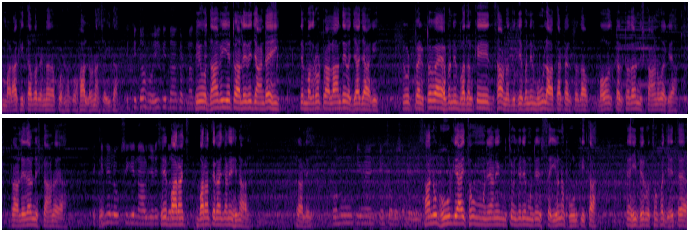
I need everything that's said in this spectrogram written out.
ਮਾੜਾ ਕੀਤਾ ਪਰ ਇਹਨਾਂ ਦਾ ਕੁਛ ਨਾ ਕੋਈ ਹੱਲ ਹੋਣਾ ਚਾਹੀਦਾ। ਤੇ ਕਿੱਦਾਂ ਹੋਈ ਕਿੱਦਾਂ ਘਟਨਾ ਤੇ ਉਦਾਂ ਵੀ ਇਹ ਟਰਾਲੇ ਤੇ ਜਾਣ ਡਏ ਸੀ ਤੇ ਮਗਰੋਂ ਟਰਾਲਾ ਆਂਦੇ ਵੱਜਾ ਜਾ ਕੇ। ਉਹ ਟਰੈਕਟਰ ਇਸ ਬੰਨੇ ਬਦਲ ਕੇ ਹਿਸਾਬ ਨਾਲ ਦੂਜੇ ਬੰਨੇ ਮੂੰਹ ਲਾਤਾ ਟਰੈਕਟਰ ਦਾ। ਬਹੁਤ ਟਰੈਕਟਰ ਦਾ ਨੁਕਸਾਨ ਹੋ ਗਿਆ ਟਰਾਲੇ ਦਾ ਨੁਕਸਾਨ ਹੋਇਆ। ਤੇ ਕਿੰਨੇ ਲੋਕ ਸੀਗੇ ਨਾਲ ਜਿਹੜੇ ਇਹ ਸੰਗਤ 12 12 13 ਜਣੇ ਸੀ ਨਾਲ ਟਰਾਲੇ। 'ਚ। ਤੁਹਾਨੂੰ ਕਿਵੇਂ ਇਨਫੋਰਮੇਸ਼ਨ ਮਿਲੀ? ਸਾਨੂੰ ਫੋਨ ਗਿਆ ਇੱਥੋਂ ਮੁੰਡਿਆਂ ਨੇ ਵਿੱਚੋਂ ਜਿਹੜੇ ਮੁੰਡੇ ਸਹੀ ਉਹਨਾਂ ਫੋਨ ਕੀਤਾ ਤੇ ਅਸੀਂ ਫਿਰ ਉੱਥੋਂ ਭੱਜੇ ਤੇ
